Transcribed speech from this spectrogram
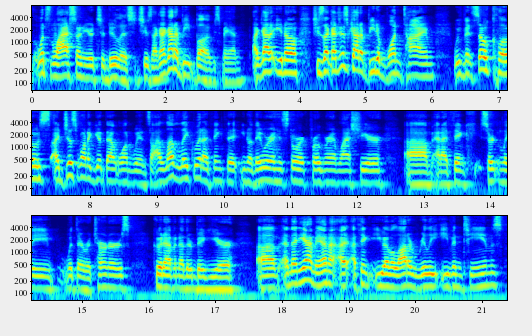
what's last on your to do list?" And she's like, "I gotta beat Buggs, man. I got to You know, she's like, "I just gotta beat him one time. We've been so close. I just want to get that one win." So I love Lakewood. I think that you know they were a historic program last year, um, and I think certainly with their returners could have another big year. Um, and then yeah, man, I, I think you have a lot of really even teams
